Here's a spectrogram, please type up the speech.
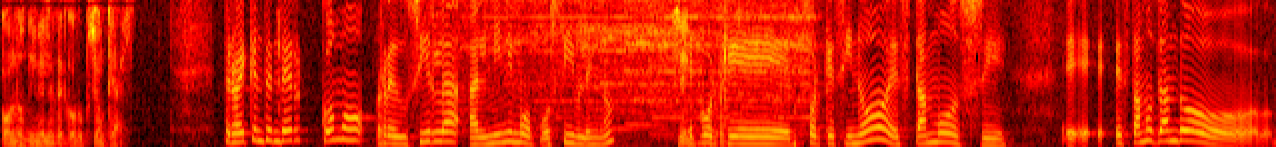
con los niveles de corrupción que hay. Pero hay que entender cómo reducirla al mínimo posible, ¿no? Eh, porque, porque si no estamos, eh, eh, estamos dando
